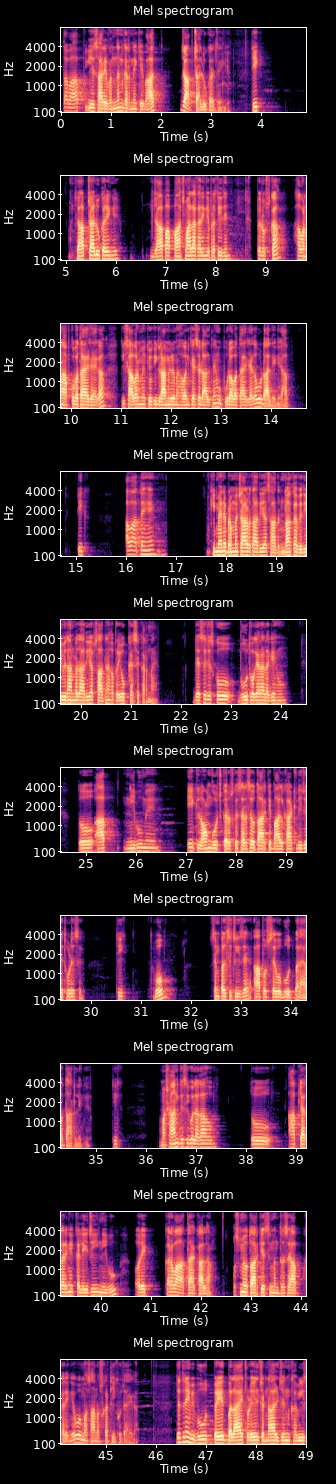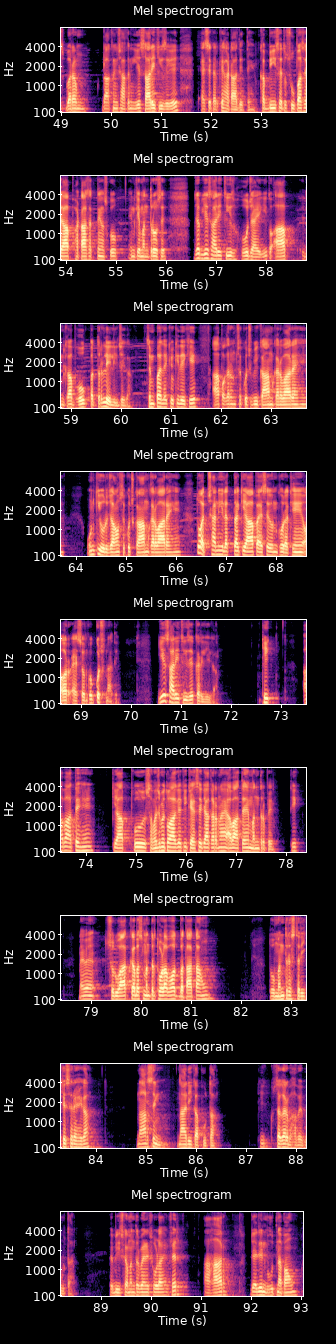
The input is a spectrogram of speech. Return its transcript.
तब आप ये सारे वंदन करने के बाद जाप चालू कर देंगे, ठीक? जाप चालू करेंगे, जाप आप पाँच माला करेंगे प्रतिदिन, फिर उसका हवन आपको बताया जाएगा कि सावर में, क्योंकि ग्रामीण में हवन कैसे डालते हैं, वो पूरा बताया जाएगा, वो डालेंगे आप। ठीक? अब आते हैं कि मैंने ब्रह्मचार बता दिया, साधना का विधि विधान बता दिया, अब साधना का प्रयोग कैसे करना है? जैसे जिसको भूत वगैरह लगे हों तो आप नींबू में एक लौंग गोच कर उसके सर से उतार के बाल काट लीजिए थोड़े से। ठीक? वो सिंपल सी चीज़ है, आप उससे वो भूत बलाए उतार लेंगे। ठीक? मशान किसी को लगा हो तो आप क्या करेंगे? कलेजी, नींबू और एक करवा आता है काला, उसमें उतार के इसी मंत्र से आप करेंगे, वो मसान उसका ठीक हो जाएगा। जितने भी भूत, प्रेत बलाए चुड़ैल, चंडाल, जिन, खबीस, बरम, डाकनी, शाकनी, ये सारी चीज़ें ये ऐसे करके हटा देते हैं। खबीस है तो सूपा से आप हटा सकते हैं उसको, इनके मंत्रों से। जब ये सारी चीज़ हो जाएगी तो आप इनका भोग पत्र ले लीजिएगा। सिंपल है, क्योंकि देखिए, आप अगर उनसे कुछ भी काम करवा रहे हैं उनकी ऊर्जाओं से कुछ काम करवा रहे हैं तो अच्छा नहीं लगता कि आप ऐसे उनको रखें और ऐसे उनको कुछ ना दें। ये सारी चीज़ें करिएगा। ठीक, अब आते हैं कि आपको समझ में तो आ गया कि कैसे क्या करना है, अब आते हैं मंत्र पे। ठीक, मैं शुरुआत का बस मंत्र थोड़ा बहुत बताता हूँ। तो मंत्र इस तरीके से रहेगा, नारसिंह, नारी का पूता। ठीक, सगर भावे भूता। फिर बीच का मंत्र मैंने छोड़ा है, फिर आहार, जय दिन भूत ना पाऊँ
